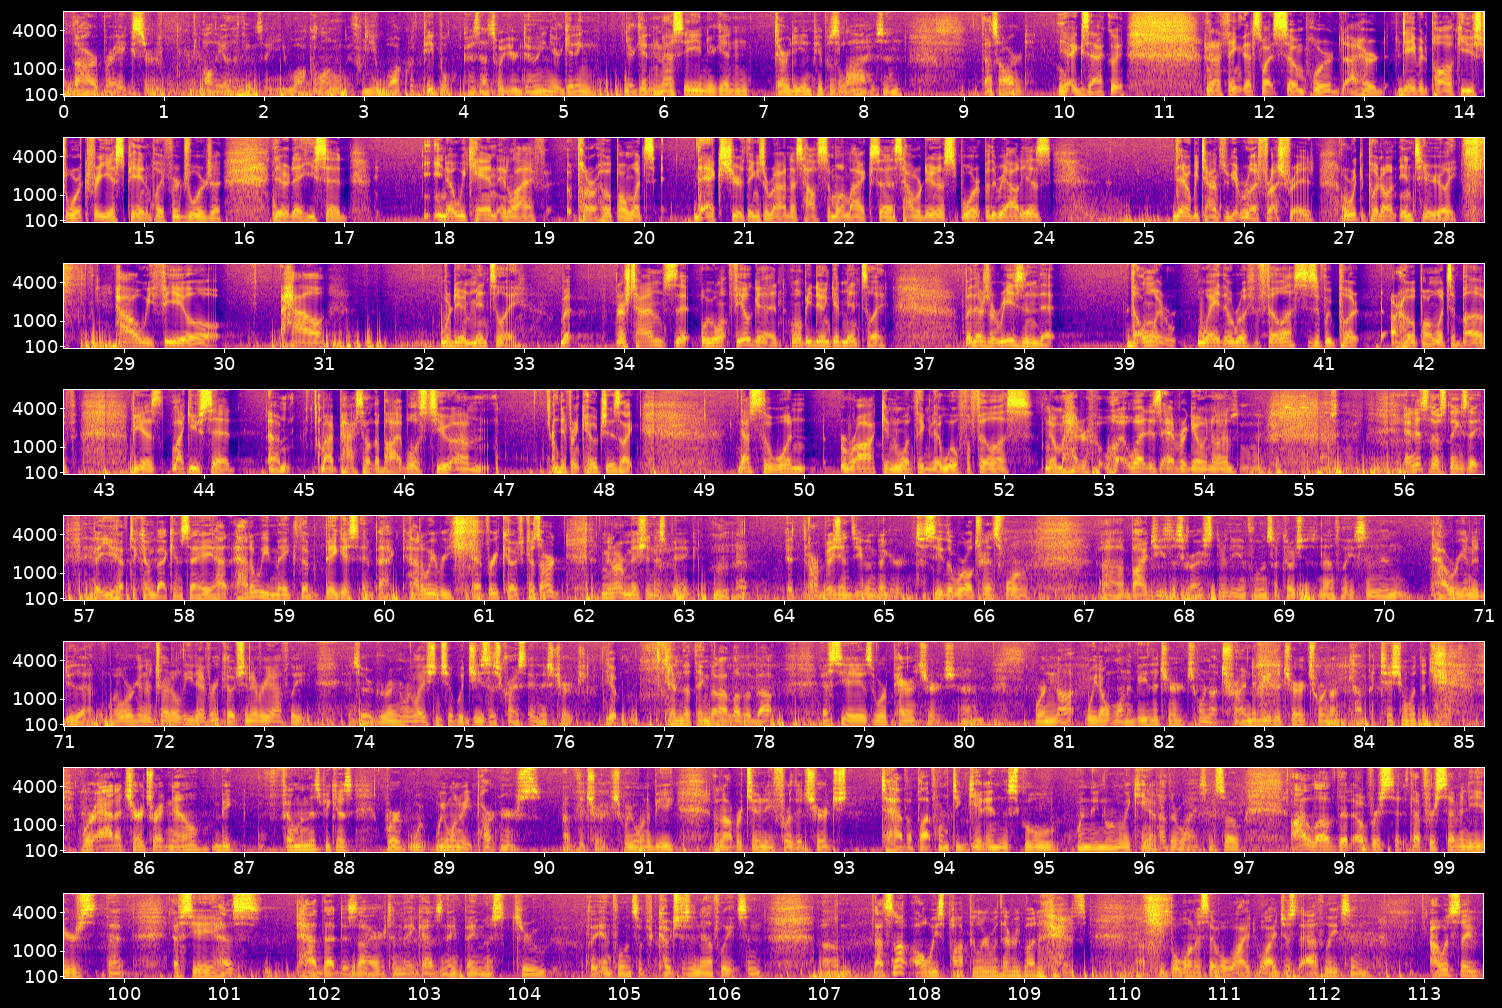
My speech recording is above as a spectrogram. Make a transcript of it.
the heartbreaks or all the other things that you walk along with when you walk with people because that's what you're doing you're getting you're getting messy and you're getting dirty in people's lives and that's hard yeah exactly and I think that's why it's so important. I heard David Pollack used to work for ESPN and play for Georgia. The other day, he said, "You know, we can in life put our hope on what's the exterior things around us, how someone likes us, how we're doing a sport. But the reality is, there'll be times we get really frustrated, or we can put on interiorly, how we feel, how we're doing mentally. But there's times that we won't feel good, won't be doing good mentally. But there's a reason that the only way they'll really fulfill us is if we put our hope on what's above. Because, like you said, um, by passing on the Bibles to um, different coaches, like that's the one rock and one thing that will fulfill us no matter what, what is ever going on. Absolutely. Absolutely. And it's those things that, that you have to come back and say, hey, how, how do we make the biggest impact? How do we reach every coach? Because our, I mean, our mission is big. Mm it, our vision's even bigger to see the world transformed uh, by Jesus Christ through the influence of coaches and athletes. And then how are we going to do that? Well, we're going to try to lead every coach and every athlete into a growing relationship with Jesus Christ and His church. Yep. And the thing that I love about FCA is we're parent church. Um, we're not. We don't want to be the church. We're not trying to be the church. We're not in competition with the church. We're at a church right now. Be, filming this because we're, we we want to be partners of the church. We want to be an opportunity for the church to have a platform to get in the school when they normally can't otherwise. And so, I love that over that for 70 years that FCA has had that desire to make God's name famous through the influence of coaches and athletes, and um, that's not always popular with everybody because uh, people want to say, "Well, why why just athletes?" And I would say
